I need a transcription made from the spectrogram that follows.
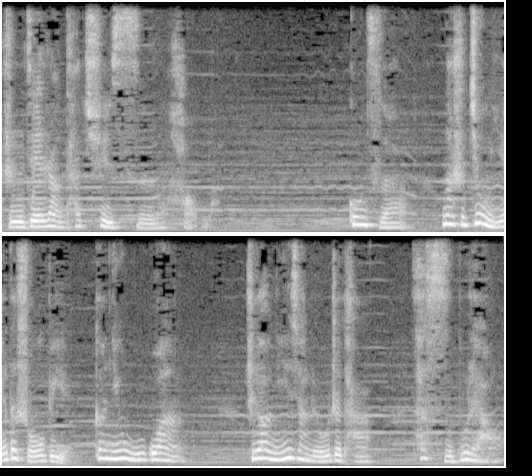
直接让他去死好了。公子，那是舅爷的手笔，跟您无关。只要您想留着他，他死不了。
